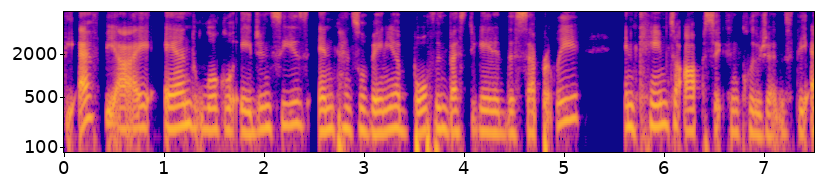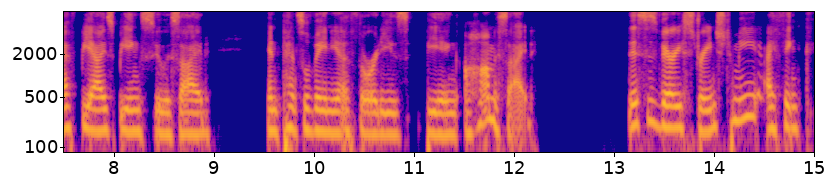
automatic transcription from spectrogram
The FBI and local agencies in Pennsylvania both investigated this separately and came to opposite conclusions the FBI's being suicide and Pennsylvania authorities being a homicide. This is very strange to me. I think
